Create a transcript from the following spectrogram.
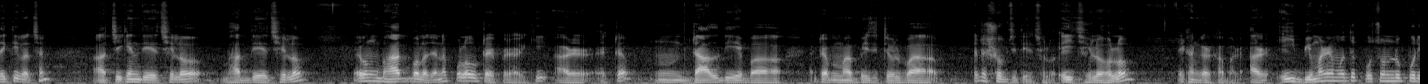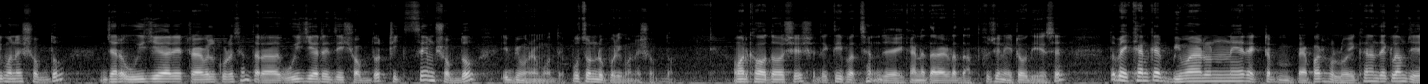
দেখতেই পাচ্ছেন? চিকেন দিয়েছিল, ভাত দিয়েছিল, এবং ভাত বলা যায় না, পোলাও টাইপের আর কি। আর একটা ডাল দিয়ে বা একটা ভেজিটেবল বা একটা সবজি দিয়েছিল। এই ছিল হলো এখানকার খাবার। আর এই বিমানের মধ্যে প্রচণ্ড পরিমাণের শব্দ, যারা উইজিয়ারে ট্রাভেল করেছেন, তারা উইজিয়ারে যে শব্দ, ঠিক সেম শব্দ এই বিমানের মধ্যে, প্রচণ্ড পরিমাণে শব্দ। আমার খাওয়া দাওয়া শেষ, দেখতেই পাচ্ছেন যে এখানে তারা একটা দাঁত খুঁজেন এটাও দিয়েছে। তবে এখানকার বিমানের একটা ব্যাপার হলো, এখানে দেখলাম যে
